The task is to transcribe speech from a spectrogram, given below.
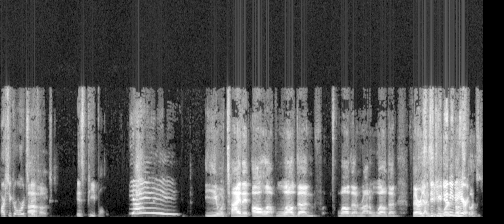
Our secret word today, Oh. folks, is people. Yay! You have tied it all up. Well done. Well done, Rahdo. Well done. There is Yeah, did you- didn't even hear folks.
